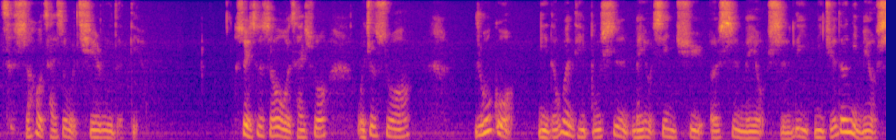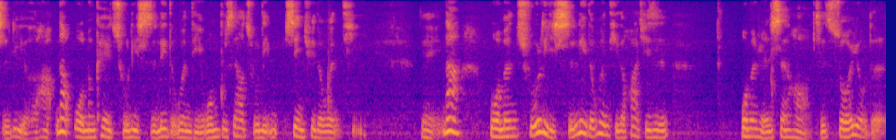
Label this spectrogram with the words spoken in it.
这时候才是我切入的点。所以这时候我才说，我就说，如果你的问题不是没有兴趣，而是没有实力，你觉得你没有实力的话，那我们可以处理实力的问题，我们不是要处理兴趣的问题。对，那我们处理实力的问题的话，其实我们人生哈，其实所有的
